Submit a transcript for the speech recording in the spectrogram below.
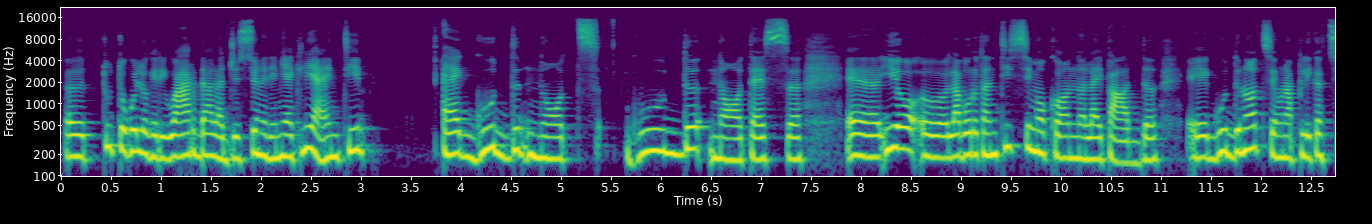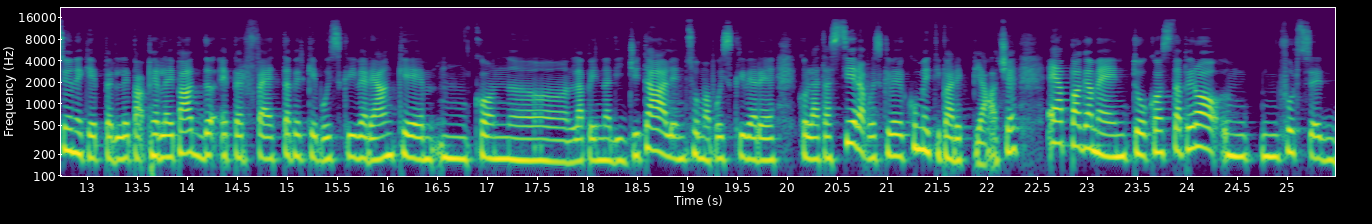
eh, tutto quello che riguarda la gestione dei miei clienti è Good Notes. Good Notes. Eh, io eh, lavoro tantissimo con l'iPad e Good Notes è un'applicazione che per, le, per l'iPad è perfetta perché puoi scrivere anche mh, mm, con uh, la penna digitale, insomma puoi scrivere con la tastiera, puoi scrivere come ti pare e piace. È a pagamento, costa però mh, mm, forse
